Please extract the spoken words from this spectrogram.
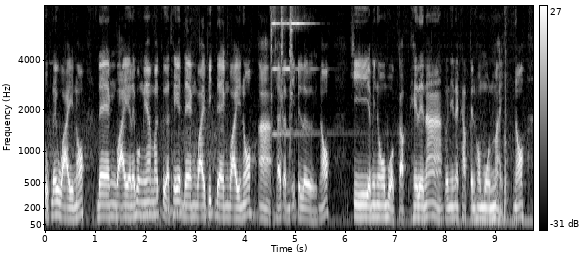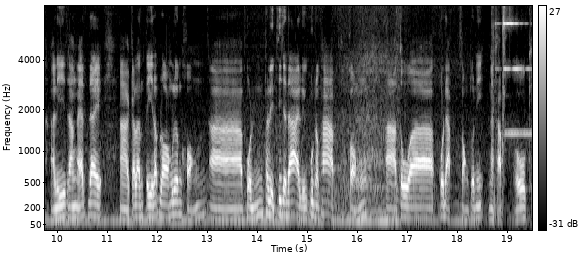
สุกได้ไวเนาะแดงไวอะไรพวกนี้มะเขือเทศแดงไวพริกแดงไวเนาะอ่าใช้แบบนี้ไปเลยเนาะ คีอะมิโนบวกกับเฮเลนาตัวนี้นะครับเป็นฮอร์โมนใหม่เนาะอันนี้ทางแอดได้การันตีรับรองเรื่องของอผลผลิตที่จะได้หรือคุณภาพของอตัวโปรดักต์สตัวนี้นะครับโอเค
